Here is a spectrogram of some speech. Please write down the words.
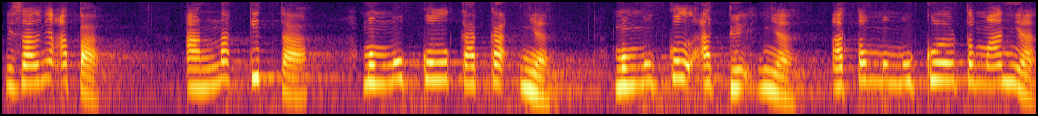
Misalnya apa? Anak kita memukul kakaknya, memukul adiknya, atau memukul temannya.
